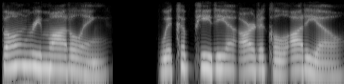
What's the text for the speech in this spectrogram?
Bone remodeling, Wikipedia article audio.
